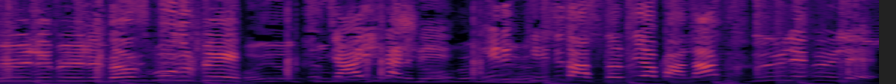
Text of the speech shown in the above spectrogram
Böyle böyle dans mı olur be? Kız cahil karı be. Herif kendi danslarını yapar lan. Böyle böyle.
